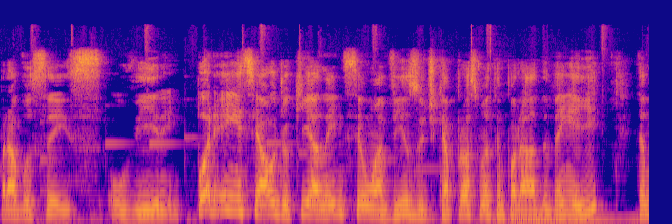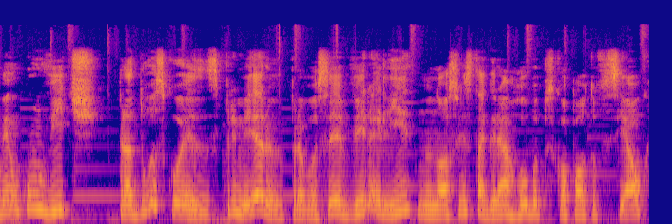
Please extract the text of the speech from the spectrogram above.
para vocês ouvirem. Porém, esse áudio aqui, além de ser um aviso de que a próxima temporada vem aí, também é um convite para duas coisas. Primeiro, para você vir ali no nosso Instagram, psicopautaoficial,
